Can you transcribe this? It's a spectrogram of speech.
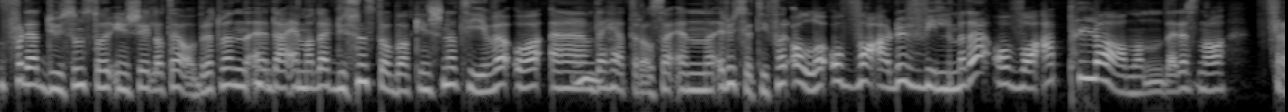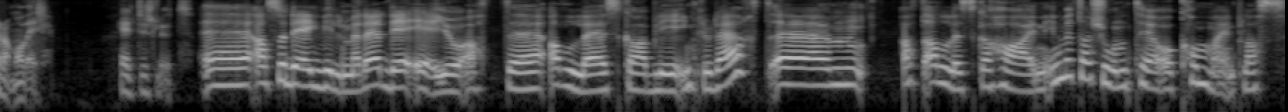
for det er du som står Unnskyld at jeg avbrøt, men det er Emma, det er du som står bak initiativet. og um, Det heter altså En russetid for alle. og Hva er du vil med det, og hva er planene deres nå framover? Helt til slutt. Eh, altså Det jeg vil med det, det er jo at alle skal bli inkludert. Eh, at alle skal ha en invitasjon til å komme en plass.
